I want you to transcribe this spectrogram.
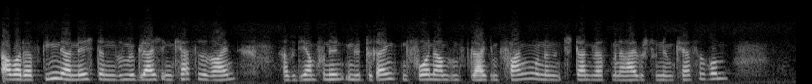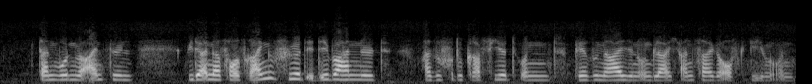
Aber das ging dann nicht, dann sind wir gleich in den Kessel rein. Also die haben von hinten gedrängt und vorne haben sie uns gleich empfangen und dann standen wir erstmal eine halbe Stunde im Kessel rum. Dann wurden wir einzeln wieder in das Haus reingeführt, Idee behandelt, also fotografiert und Personalien und gleich Anzeige aufgegeben und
